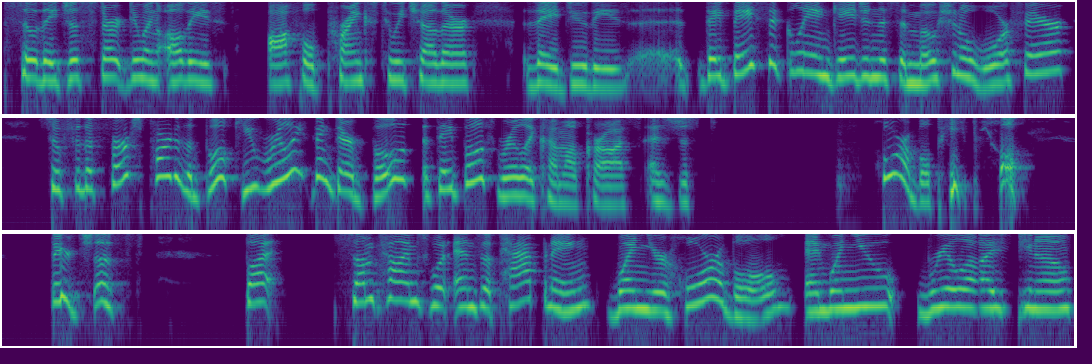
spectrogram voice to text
So they just start doing all these awful pranks to each other. They do these uh, they basically engage in this emotional warfare so for the first part of the book, you really think they're both they both really come across as just horrible people. they're just but sometimes what ends up happening when you're horrible and when you realize, you know,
